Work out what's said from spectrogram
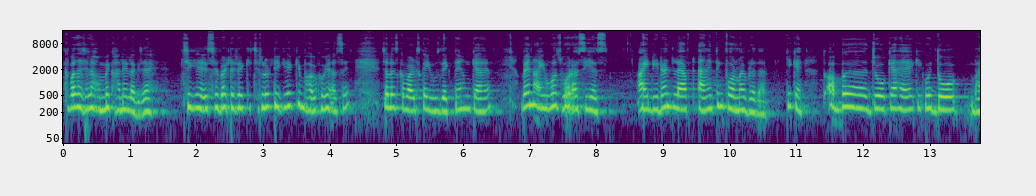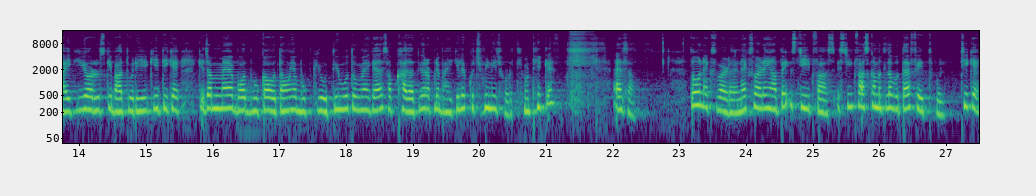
पता चला, हमें खाने लग जाए। ठीक है, इससे बेटर है कि चलो ठीक है कि भागो यहाँ से। चलो, इसका वर्ड्स का यूज़ देखते हैं हम क्या है। When I was voracious I didn't left anything for my brother ठीक है तो अब जो क्या है कि कोई दो भाई की और उसकी बात हो रही है कि ठीक है कि जब मैं बहुत भूखा होता हूँ या भूखी होती हूँ तो मैं क्या है, सब खा जाती हूँ और अपने भाई के लिए कुछ भी नहीं छोड़ती हूँ। ठीक है, ऐसा। तो नेक्स्ट वर्ड है। नेक्स्ट वर्ड है यहाँ पे स्ट्रीट फास्ट स्ट्रीट फास्ट का मतलब होता है फेथफुल ठीक है?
